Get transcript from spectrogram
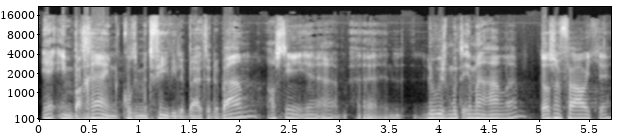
in Bahrein komt hij met vier wielen buiten de baan als hij eh, eh, Lewis moet inhalen. Dat is een foutje.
